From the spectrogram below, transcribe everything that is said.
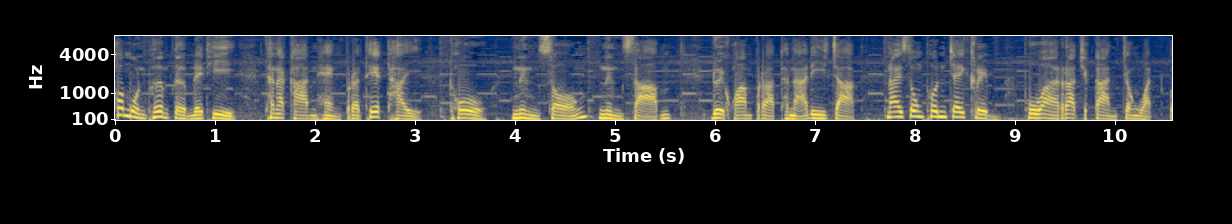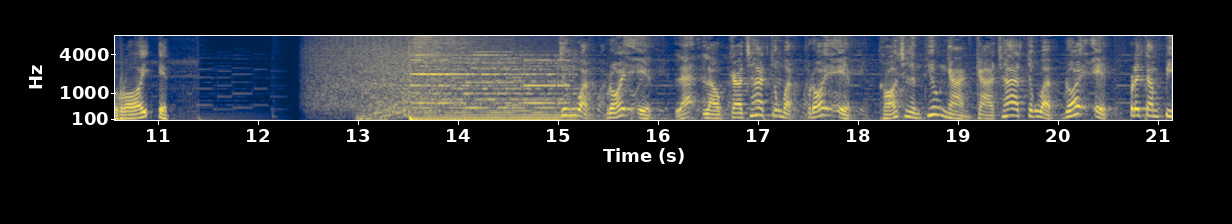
ข้อมูลเพิ่มเติมได้ที่ ธนาคารแห่งประเทศไทย โทร 1213 ด้วยความปรารถนาดีจากนายทรงพลใจกริมผู้ว่าราชการจังหวัดร้อยเอ็ดจังหวัดร้อยเอ็ด และเหล่ากาชาติจังหวัดร้อยเอ็ด ขอเชิญเที่ยวงานกาชาติจังหวัดร้อยเอ็ด ประจำปี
